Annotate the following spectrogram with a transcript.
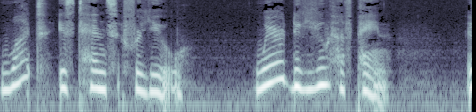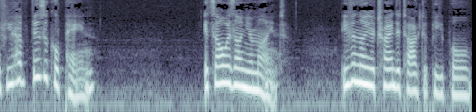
what is tense for you? Where do you have pain? If you have physical pain, it's always on your mind. Even though you're trying to talk to people,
